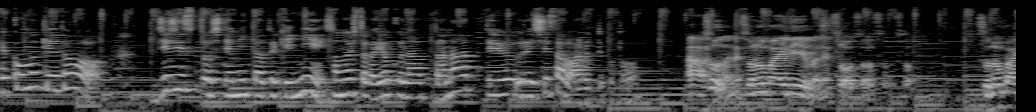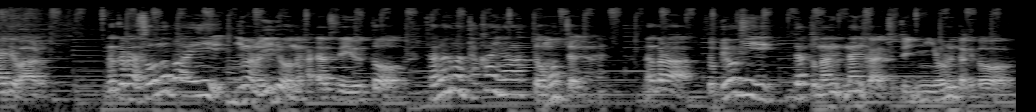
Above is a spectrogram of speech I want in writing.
へこむけど事実として見た時にその人が良くなったなっていう嬉しさはあるってこと？あそうだね。その場合で言えばね。そうそうそうそう。その場合ではある。だからその場合今の医療のやつで言うと300万高いなって思っちゃうじゃない？だから病気だと何何かちょっとによるんだけど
